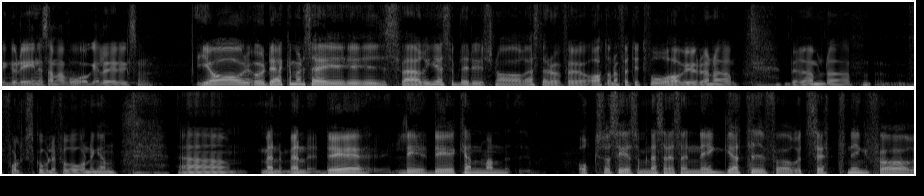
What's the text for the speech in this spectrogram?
är, går det in i samma våg? Eller är det liksom... Ja, och, och där kan man säga i, i Sverige så blir det ju snarast, för 1842 har vi ju den här berömda folkskoleförordningen. Uh, men men det, det kan man också ses som nästan en negativ förutsättning för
